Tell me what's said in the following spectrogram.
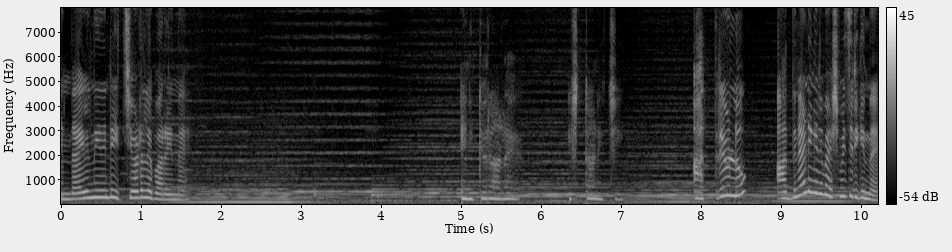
എന്തായാലും നീ നിന്റെ ഇച്ചയോടല്ലേ പറയുന്നേ? എനിക്കൊരാളെ ഇഷ്ടാണ് ഇച്ചി. അത്രേ ഉള്ളൂ? അതിനാണ് ഇങ്ങനെ വിഷമിച്ചിരിക്കുന്നേ?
